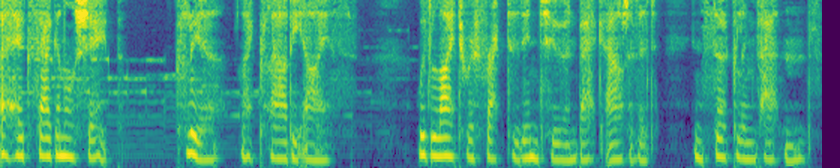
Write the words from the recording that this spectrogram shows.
A hexagonal shape, clear like cloudy ice with light refracted into and back out of it in circling patterns,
